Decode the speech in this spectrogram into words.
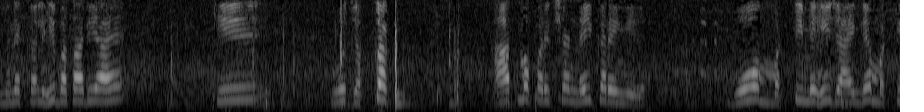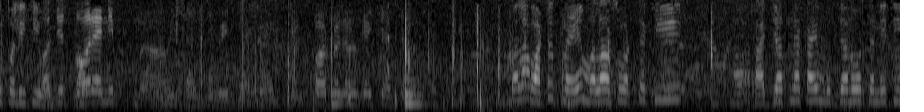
मैंने कल ही बता दिया है कि वो जब तक आत्म परीक्षण नहीं करेंगे वो मट्टी में ही जाएंगे मट्टी पलीती होगी अजित पवार यांनी अमित शहाची भेट घेतली चर्चा. मला वाटत नाही मला असं वाटतं की राज्यातल्या काही मुद्द्यांवर त्यांनी ती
